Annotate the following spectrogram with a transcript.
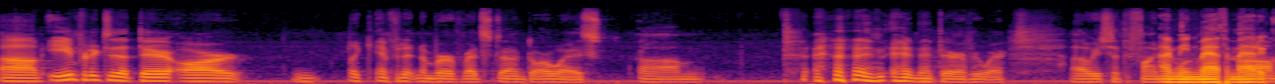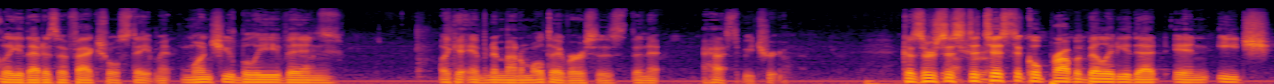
Um, Ian predicted that there are like infinite number of redstone doorways, um, and, and that they're everywhere. Uh, we just have to find. I mean, mathematically, Um, that is a factual statement. Once you believe in Yes. like an infinite amount of multiverses, then it has to be true. Because there's Yeah. a True. statistical probability that in each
